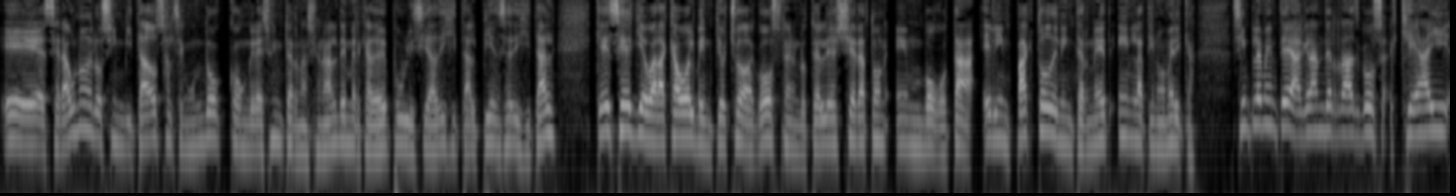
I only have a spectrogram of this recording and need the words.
eh, será uno de los invitados al segundo Congreso Internacional de Mercadeo y Publicidad Digital, Piense Digital, que se llevará a cabo el 28 de agosto en el Hotel Sheraton en Bogotá. El impacto del Internet en Latinoamérica. Simplemente a grandes rasgos, ¿qué hay,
